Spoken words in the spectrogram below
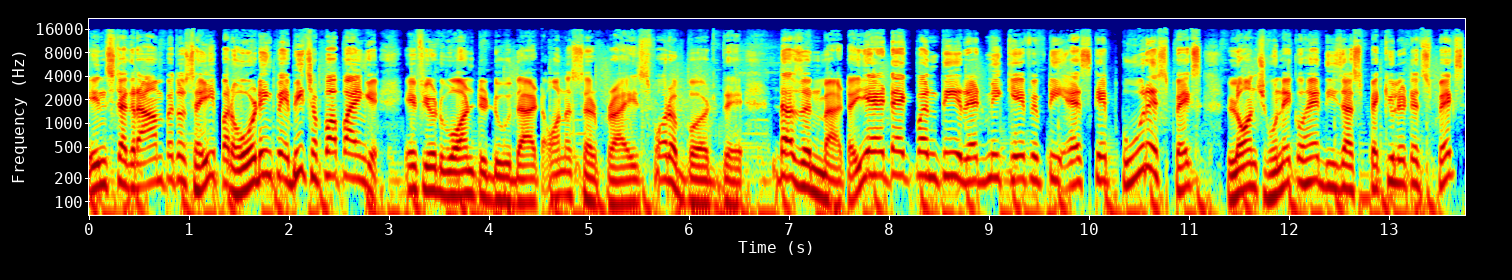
इंस्टाग्राम पे तो सही, पर होर्डिंग पे भी छपवा पाएँगे। If you'd want to do that on a surprise for a birthday doesn't matter ये है टेकपंथी Redmi K50s के पूरे स्पेक्स लॉन्च होने को है these are speculated specs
